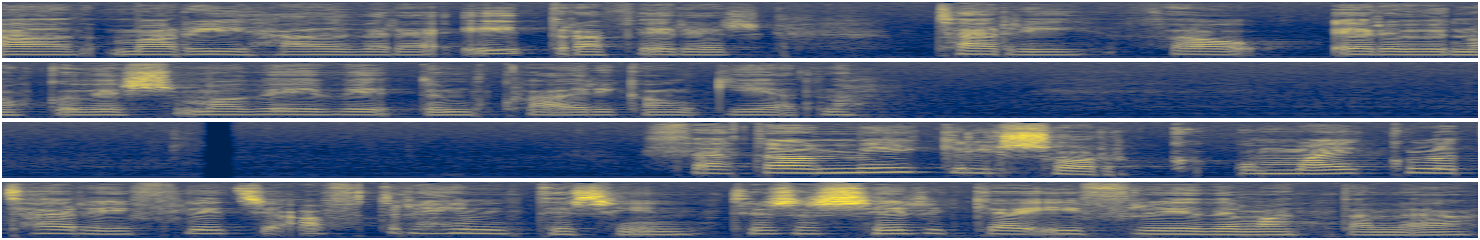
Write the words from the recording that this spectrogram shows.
að Marie hafi verið að eitra fyrir Terry þá eru við nokkuð vissum að við vitum hvað er í gangi hérna. Þetta var mikil sorg og Michael og Terry flytsi aftur heim til sín til þess að sirkja í friði vantanlega.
